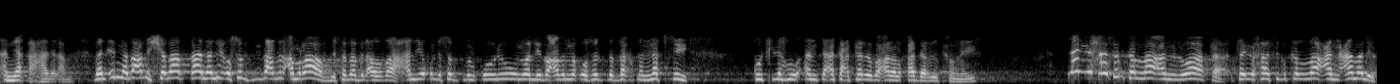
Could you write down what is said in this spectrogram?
أن يقع هذا الأمر. بل إن بعض الشباب قال لي أصبت ببعض الأمراض بسبب الأوضاع. اللي يقول أصبت بالقولون واللي بعضهم يقول أصبت بالضغط النفسي. قلت له أنت أتعترض على القدر الكوني؟ لن يحاسبك الله عن الواقع سيحاسبك الله عن عملك.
